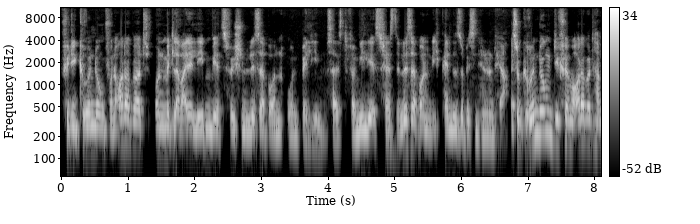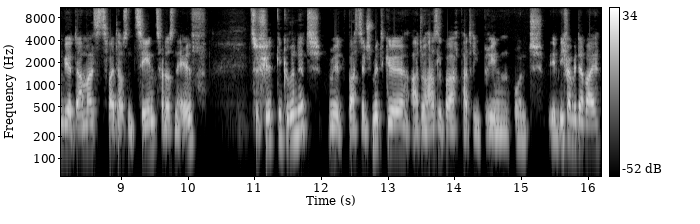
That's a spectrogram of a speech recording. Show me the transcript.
für die Gründung von Orderbird und mittlerweile leben wir zwischen Lissabon und Berlin. Das heißt, Familie ist fest in Lissabon und ich pendel so ein bisschen hin und her. Zur Gründung, die Firma Orderbird haben wir damals 2010, 2011 zu viert gegründet mit Bastian Schmidtke, Arthur Hasselbach, Patrick Brien und eben ich war mit dabei.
